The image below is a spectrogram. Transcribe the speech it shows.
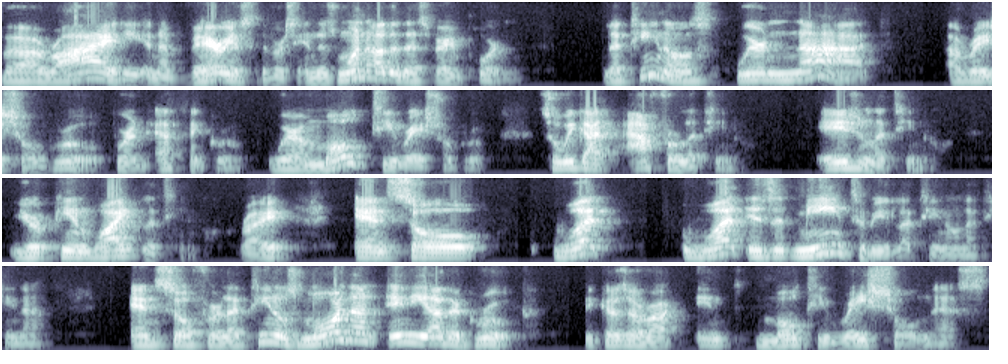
variety and a variance of diversity. And there's one other that's very important. Latinos, we're not a racial group, we're an ethnic group, we're a multiracial group. So we got Afro Latino, Asian Latino, European white Latino, right? And so what what does it mean to be Latino Latina? And so for Latinos, more than any other group, because of our multiracialness,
